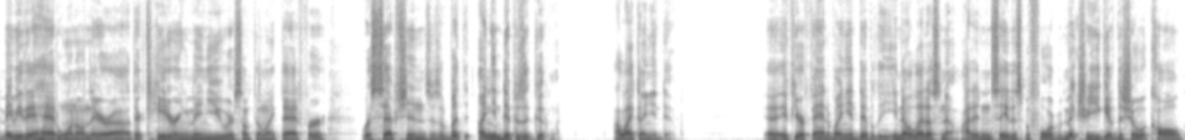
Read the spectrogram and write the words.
Maybe they had one on their uh, their catering menu or something like that for receptions or something. But onion dip is a good one. I like onion dip. Uh, if you're a fan of onion dip, you know, let us know. I didn't say this before, but make sure you give the show a call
